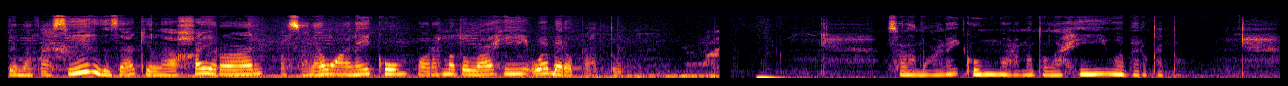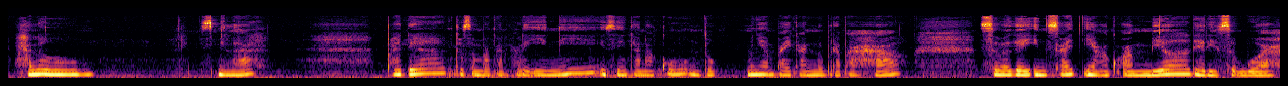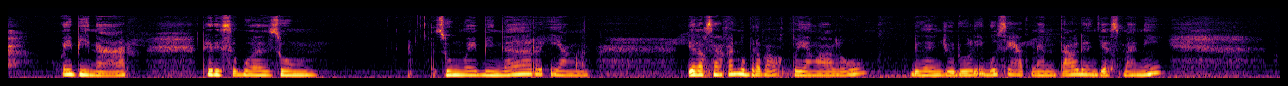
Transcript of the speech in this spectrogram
Terima kasih. Jazakillah khairan. Wassalamualaikum warahmatullahi wabarakatuh. Assalamualaikum warahmatullahi wabarakatuh. Halo. Bismillah. Pada kesempatan kali ini, izinkan aku untuk menyampaikan beberapa hal sebagai insight yang aku ambil dari sebuah webinar dari sebuah Zoom Zoom webinar yang dilaksanakan beberapa waktu yang lalu dengan judul Ibu Sehat Mental dan Jasmani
